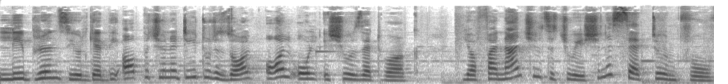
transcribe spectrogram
Librans, you'll get the opportunity to resolve all old issues at work. Your financial situation is set to improve.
